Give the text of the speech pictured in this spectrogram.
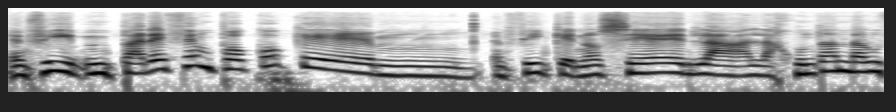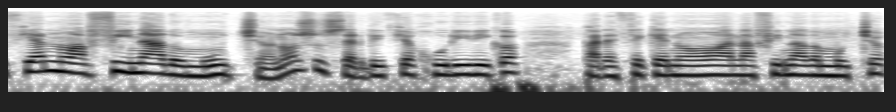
En fin, parece un poco que, mm, en fin, que no sé, la, la Junta de Andalucía no ha afinado mucho, ¿no? Sus servicios jurídicos parece que no han afinado mucho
